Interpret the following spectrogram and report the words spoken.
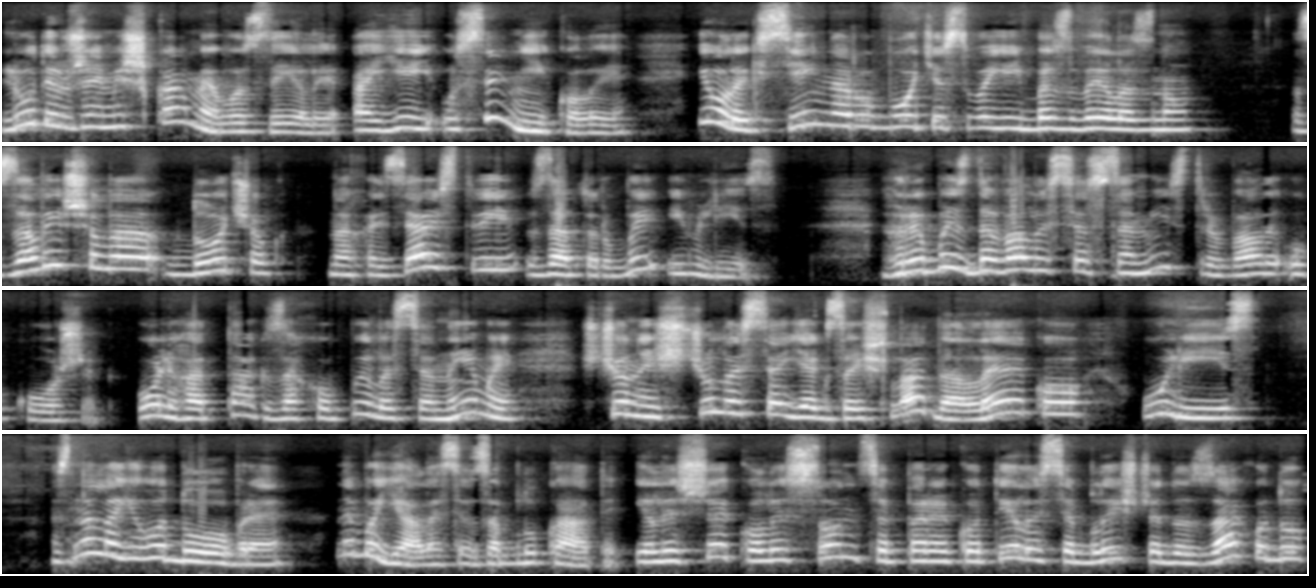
Люди вже мішками возили, а їй усе ніколи, і Олексій на роботі своїй безвилазно. Залишила дочок на хазяйстві за торби і в ліс. Гриби, здавалося, самі стрибали у кошик. Ольга так захопилася ними, що не щулася, як зайшла далеко у ліс. Знала його добре, не боялася заблукати, і лише коли сонце перекотилося ближче до заходу,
